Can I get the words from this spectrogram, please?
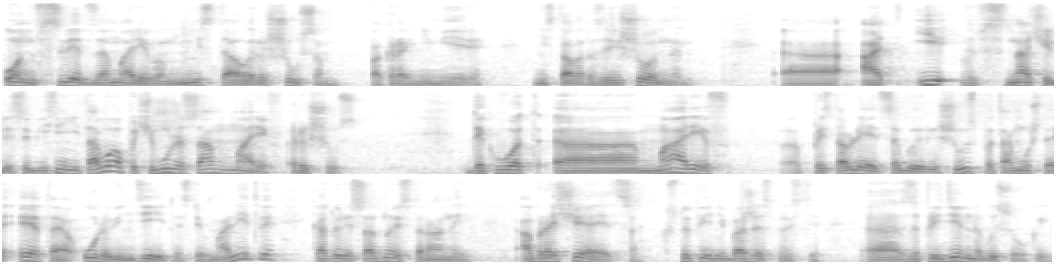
он вслед за Маревом не стал решусом, по крайней мере, не стал разрешенным. А, и начали с объяснения того, а почему же сам Марев решус. Так вот, э, Марьев э, представляет собой решус, потому что это уровень деятельности в молитве, который, с одной стороны, обращается к ступени божественности э, запредельно высокой,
